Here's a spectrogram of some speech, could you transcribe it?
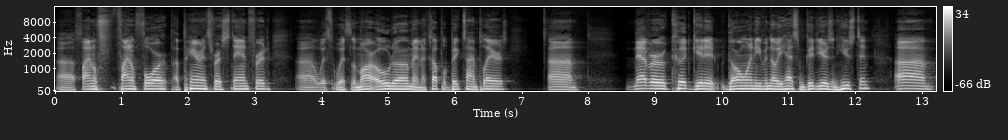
a final final four appearance versus Stanford uh, with with Lamar Odom and a couple big time players. Um, never could get it going, even though he had some good years in Houston. Um,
